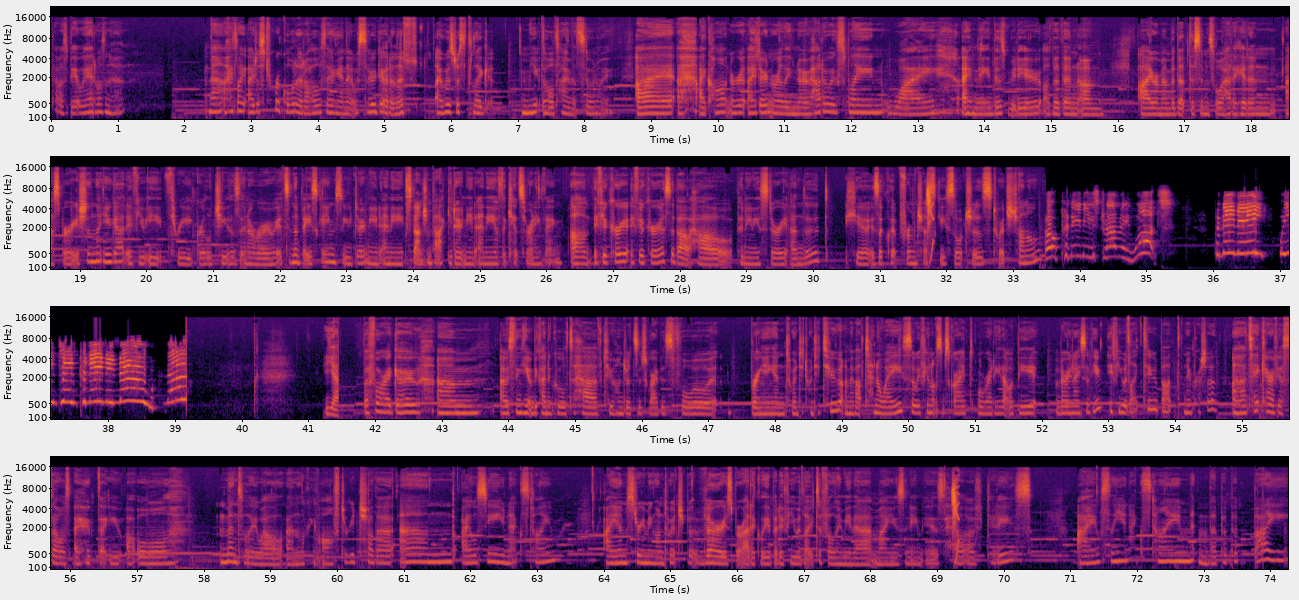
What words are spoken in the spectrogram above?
That was a bit weird, wasn't it? Man, I like I just recorded a whole thing and it was so good, and if I was just like mute the whole time, it's so annoying. I I can't re- I don't really know how to explain why I made this video other than um I remember that The Sims 4 had a hidden aspiration that you get if you eat three grilled cheeses in a row. It's in the base game, so you don't need any expansion pack. You don't need any of the kits or anything. Um, if you're curious, if you're curious about how Panini's story ended, here is a clip from Chesky Sorch's Twitch channel. Oh, Panini's drowning. What? Panini, what are you doing? Panini, no, no. Yeah. Before I go, um, I was thinking it would be kind of cool to have 200 subscribers for bringing in 2022. I'm about 10 away, so if you're not subscribed already, that would be very nice of you if you would like to, but no pressure. Uh, take care of yourselves. I hope that you are all mentally well and looking after each other, and I will see you next time. I am streaming on Twitch, but very sporadically. But if you would like to follow me there, my username is Hell of Ditties. I'll see you next time. Bye.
